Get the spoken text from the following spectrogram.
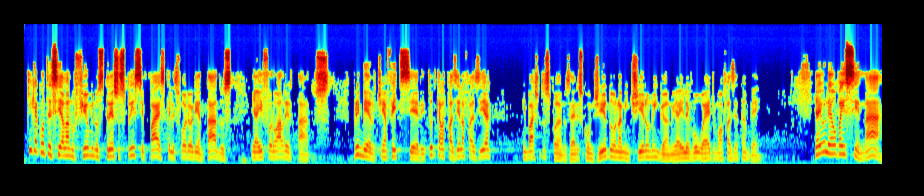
O que, que acontecia lá no filme, nos trechos principais que eles foram orientados e aí foram alertados? Primeiro, tinha feiticeira e tudo que ela fazia, ela fazia embaixo dos panos, era escondido ou na mentira ou no engano. E aí levou o Edmond a fazer também. E aí o leão vai ensinar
